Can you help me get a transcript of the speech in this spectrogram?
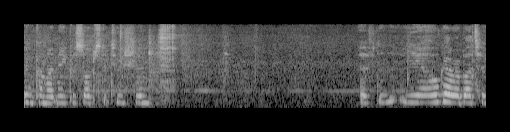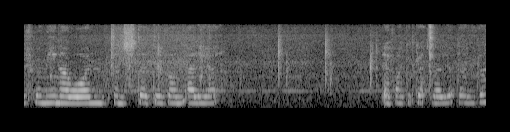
I think I might make a substitution. If the, yeah, I'll get Roberto Firmino on instead of um, Elliott. If I could get to Elliott, there we go.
